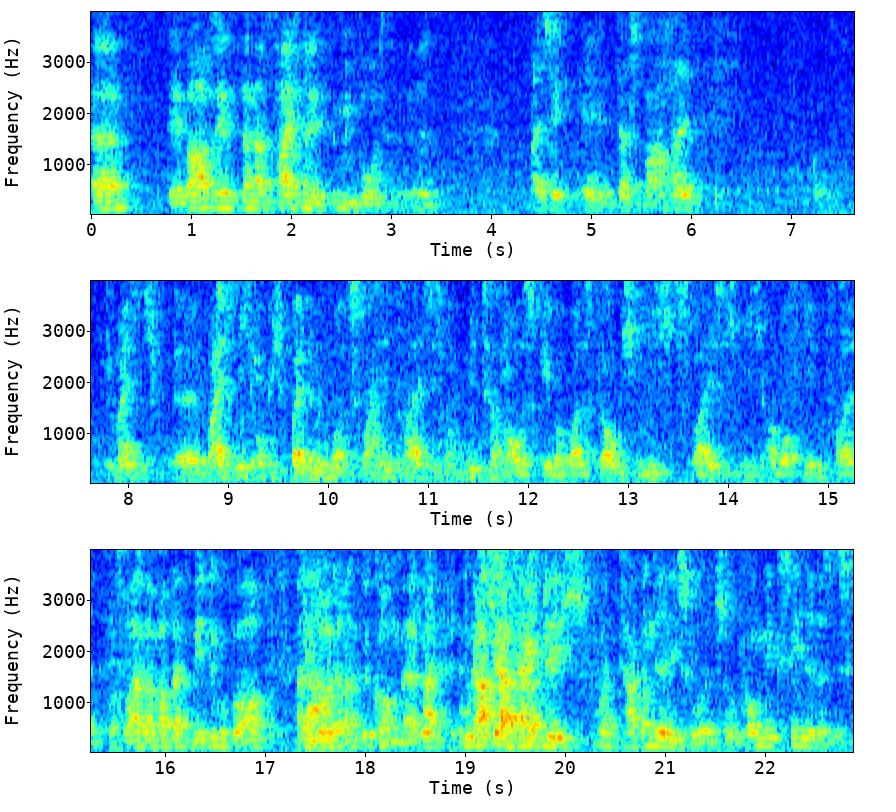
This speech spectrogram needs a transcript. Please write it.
Äh, er war also jetzt dann als Zeichner jetzt im Boot. Äh. Also äh, das war halt, ich meine, ich äh, weiß nicht, ob ich bei der Nummer 32 noch Mitherausgeber war, das glaube ich nicht, das weiß ich nicht, aber auf jeden Fall... Das war halt einfach das Medium überhaupt, an ja. die Leute ranzukommen. Also ah, es Gut, gab ja eigentlich Kontakte zur, zur Comic-Szene, das ist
